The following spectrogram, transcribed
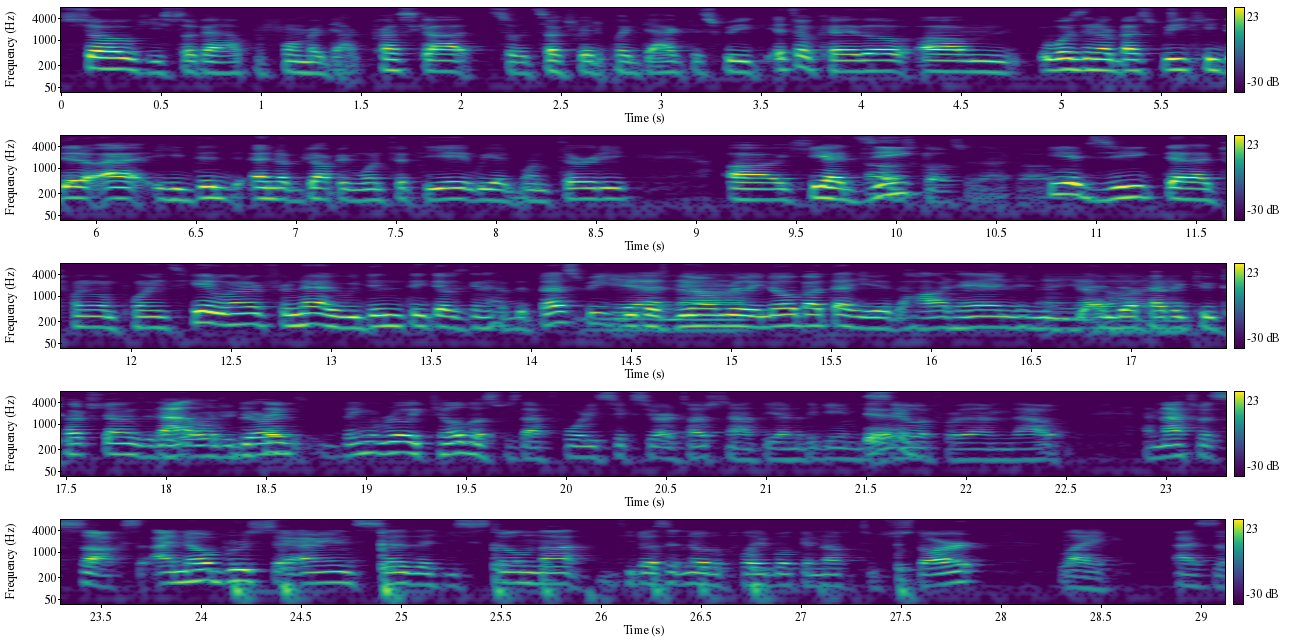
So he still got outperformed by Dak Prescott. So it sucks we had to play Dak this week. It's okay though. Um, it wasn't our best week. He did. Uh, he did end up dropping 158. We had 130. Uh, he had was Zeke. closer than I thought. it He had. Zeke that had 21 points. He had Leonard Fournette, who we didn't think that was going to have the best week Yeah, because we don't really know about that. He had the hot hand, and And he the ended up having hand. two touchdowns and that 100 the yards. thing, thing that really killed us was that 46 yard touchdown at the end of the game to Yeah. seal it for them. That and that's what sucks. I know Bruce Arians said that he's still not he doesn't know the playbook enough to start like as a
